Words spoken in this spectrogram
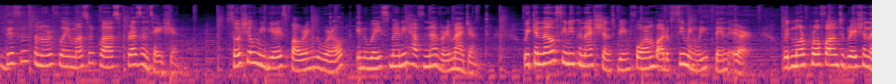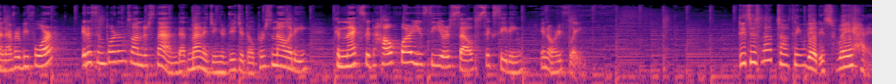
This is an Oriflame Masterclass presentation. Social media is powering the world in ways many have never imagined. We can now see new connections being formed out of seemingly thin air. With more profile integration than ever before, it is important to understand that managing your digital personality connects with how far you see yourself succeeding in Oriflame. This is not something that is way high.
